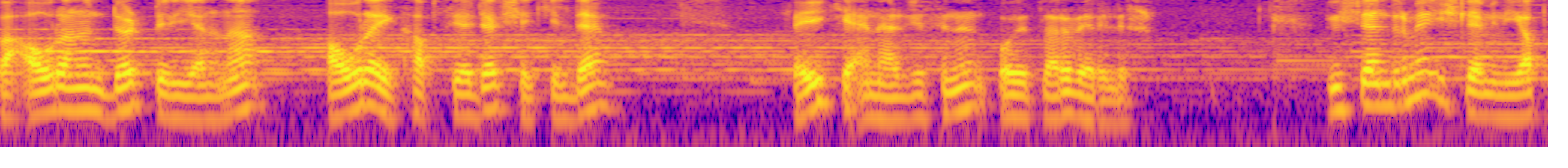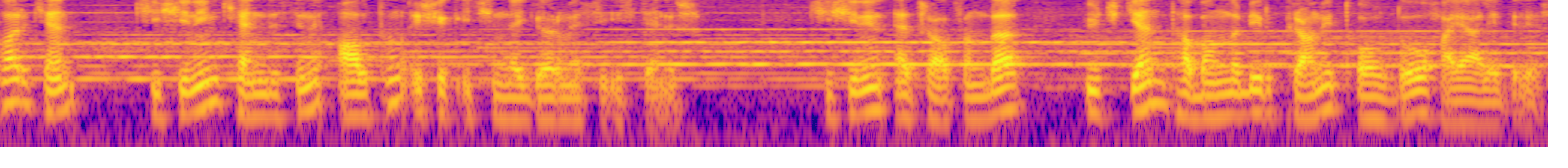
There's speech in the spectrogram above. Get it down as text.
ve auranın dört bir yanına aurayı kapsayacak şekilde reiki enerjisinin boyutları verilir. Güçlendirme işlemini yaparken kişinin kendisini altın ışık içinde görmesi istenir. Kişinin etrafında üçgen tabanlı bir piramit olduğu hayal edilir.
